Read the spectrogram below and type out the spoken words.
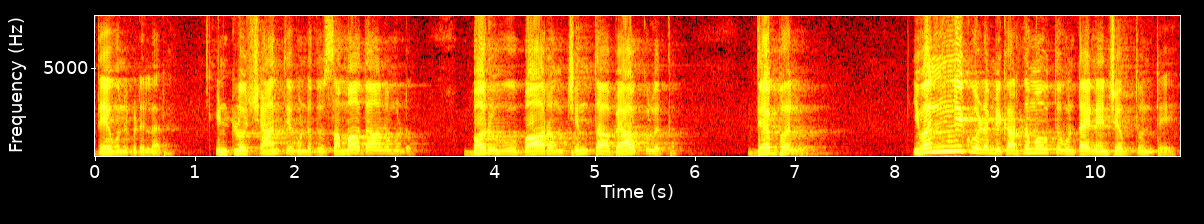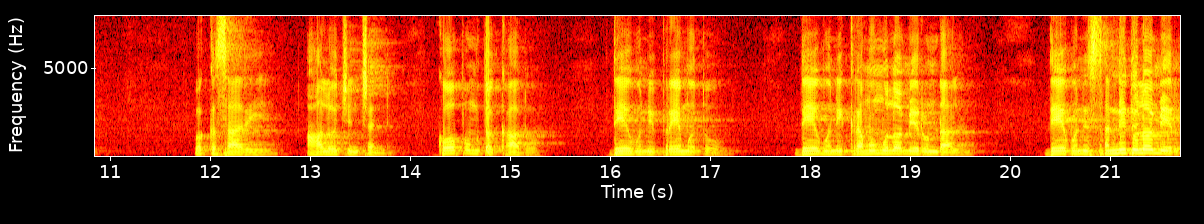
దేవుని బిడలారు. ఇంట్లో శాంతి ఉండదు సమాధానం ఉండదు. బరువు భారం చింత వ్యాకులత దెబ్బలు ఇవన్నీ కూడా మీకు అర్థమవుతూ ఉంటాయి నేను చెప్తుంటే ఒక్కసారి ఆలోచించండి. కోపంతో కాదు దేవుని ప్రేమతో దేవుని క్రమములో మీరు ఉండాలని దేవుని సన్నిధిలో మీరు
